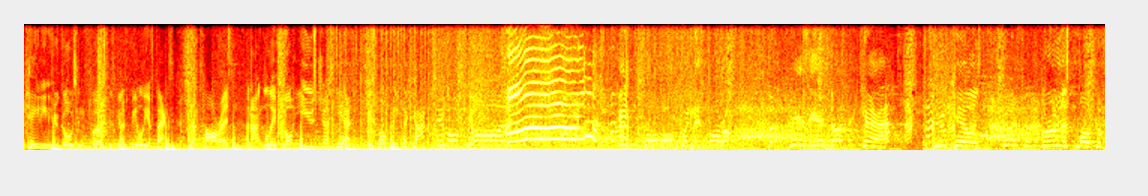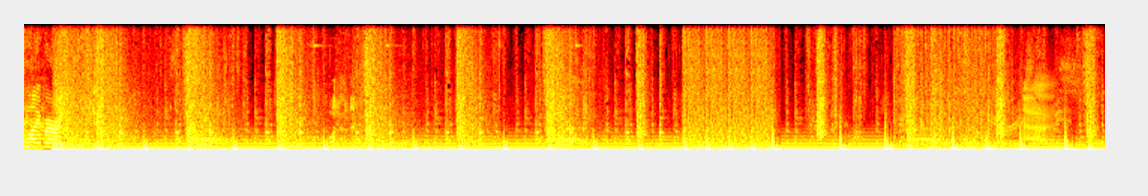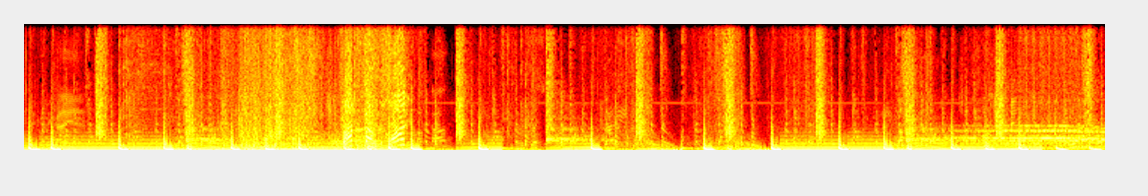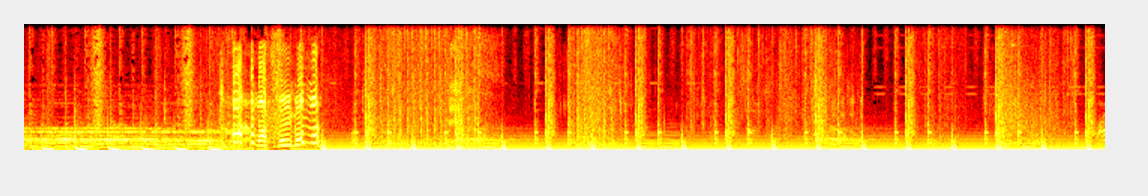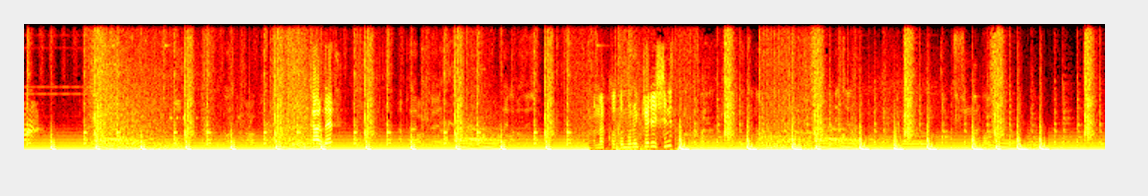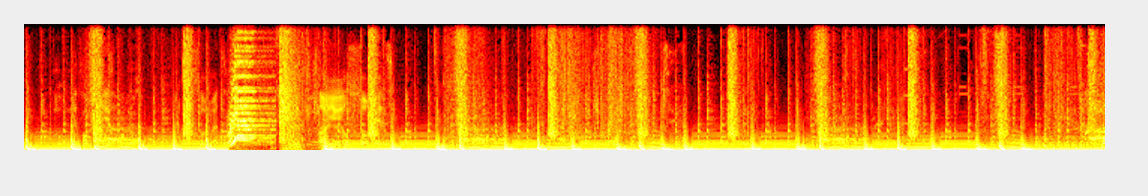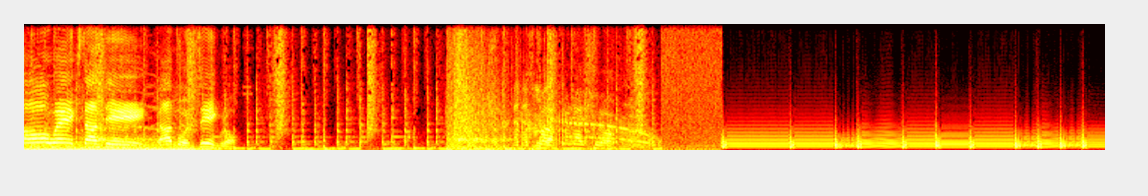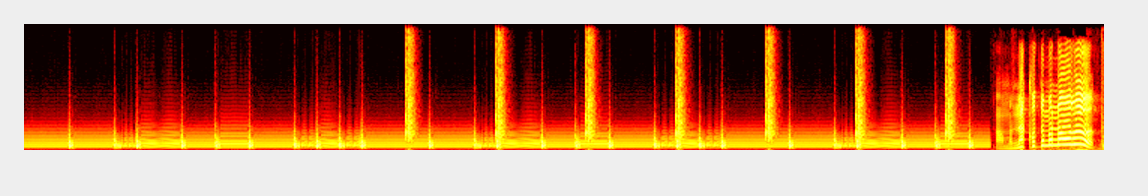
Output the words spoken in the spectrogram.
Kading, who goes in first, is going to feel the effects. Chantares, an angle they've not used just yet, is hoping to catch him off guard. Ah! It's so awkwardness for him, but Vizier doesn't care. Two kills, Thurston through the smoke of Library. What's going on man? Dikkat et. Buna kodumunun keleşini Way, Xanti! That was sick, bro. Amına kodumun oğlu.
